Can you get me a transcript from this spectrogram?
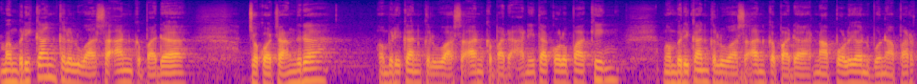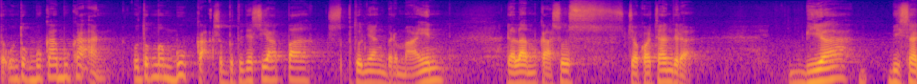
memberikan keleluasaan kepada Joko Chandra memberikan keluasaan kepada Anita Kolopaking, memberikan keluasaan kepada Napoleon Bonaparte untuk buka-bukaan, untuk membuka sebetulnya siapa sebetulnya yang bermain dalam kasus Joko Chandra. Dia bisa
